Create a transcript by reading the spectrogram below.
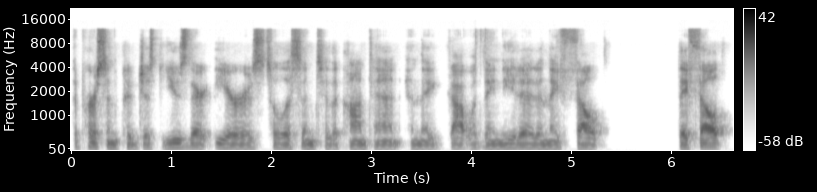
the person could just use their ears to listen to the content and they got what they needed and they felt they felt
